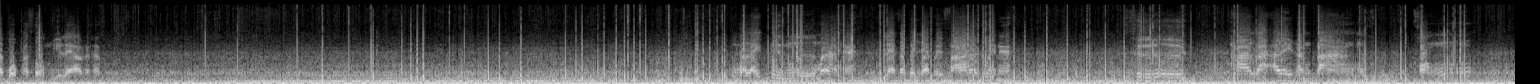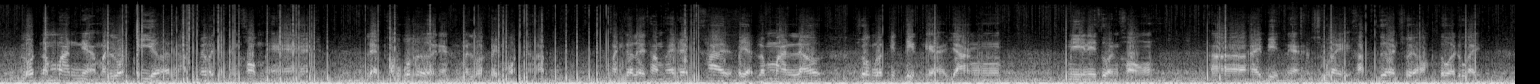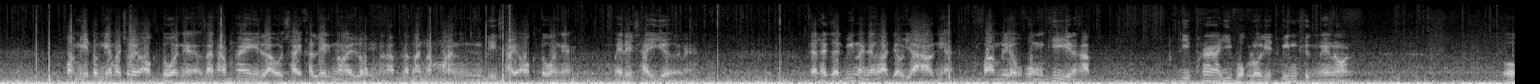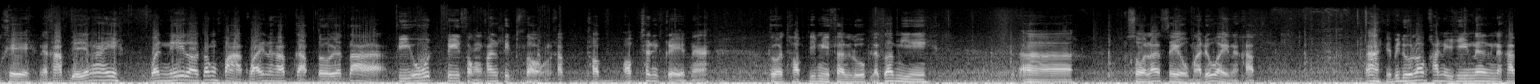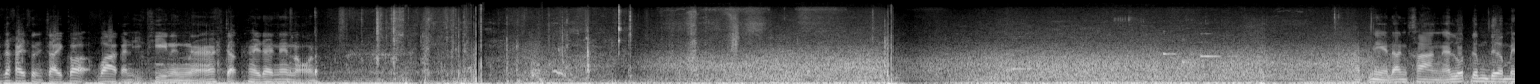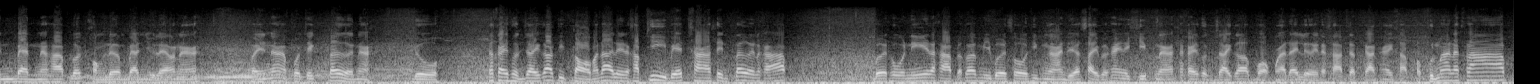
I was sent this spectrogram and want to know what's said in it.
ระบบผสมอยู่แล้วนะครับ อะไรตึงมือมากนะแหละก็เป็นแหลกไฟฟ้าแล้วด้วยนะ คือภาระอะไรต่างๆของรถน้ำมันเนี่ย มันลดไปเยอะนะครับ ไม่ว่าจะเป็นคอมแอร์แลบพาวเวอร์เนี่ย มันลดไปหมดนะครับ มันก็เลยทำให้ได้ค่าประหยัดน้ำมันแล้วช่วงรถติดๆเนี่ย ยังมีในส่วนของไฮ บิดเนี่ยช่วยขับเคลื่อนช่วยออกตัวด้วย พอมีตรงนี้มาช่วยออกตัวเนี่ยก็ทำให้เราใช้คันเร่งน้อยลงนะครับ แล้วก็น้ำมันที่ใช้ออกตัวเนี่ย ไม่ได้ใช้เยอะนะ แต่ถ้าเกิดวิ่งในจังหวัดยาวๆเนี่ย ความเร็วคงที่นะครับ25 26โลลิตรวิ่งถึงแน่นอน โอเคนะครับ เดี๋ยวยังไงวันนี้เราต้องฝากไว้นะครับ กับ Toyota p r i u s ปี 2012 นะครับ Top Option Grade นะ ตัวท็อปที่มีซันรูฟแล้วก็มี โซลาเซลล์มาด้วยนะครับอะเดี๋ยวไปดูรอบคันอีกทีนึงนะครับ ถ้าใครสนใจก็ว่ากันอีกทีหนึ่งนะ จัดให้ได้แน่นอนครับเนี่ยด้านข้างนะรถเดิมๆเป็นแบนนะครับ รถของเดิมแบนอยู่แล้วนะไฟหน้าโปรเจคเตอร์นะดู ถ้าใครสนใจก็ติดต่อมาได้เลยนะครับ ที่เบสคาร์เซ็นเตอร์นะครับ เบอร์โทรนี้นะครับแล้วก็มีเบอร์โทรทีมงานเดี๋ยวจะใส่ไปให้ในคลิปนะ ถ้าใครสนใจก็บอกมาได้เลยนะครับ จัดการให้ครับ ขอบคุณมากนะครับ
